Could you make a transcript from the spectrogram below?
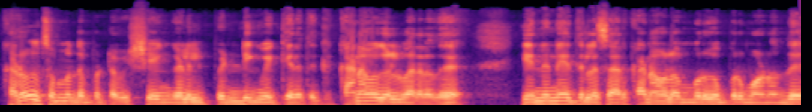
கடவுள் சம்பந்தப்பட்ட விஷயங்களில் பெண்டிங் வைக்கிறதுக்கு கனவுகள் வர்றது. என்ன நேரத்தில் சார். கனவுல முருகப்பெருமான் வந்து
